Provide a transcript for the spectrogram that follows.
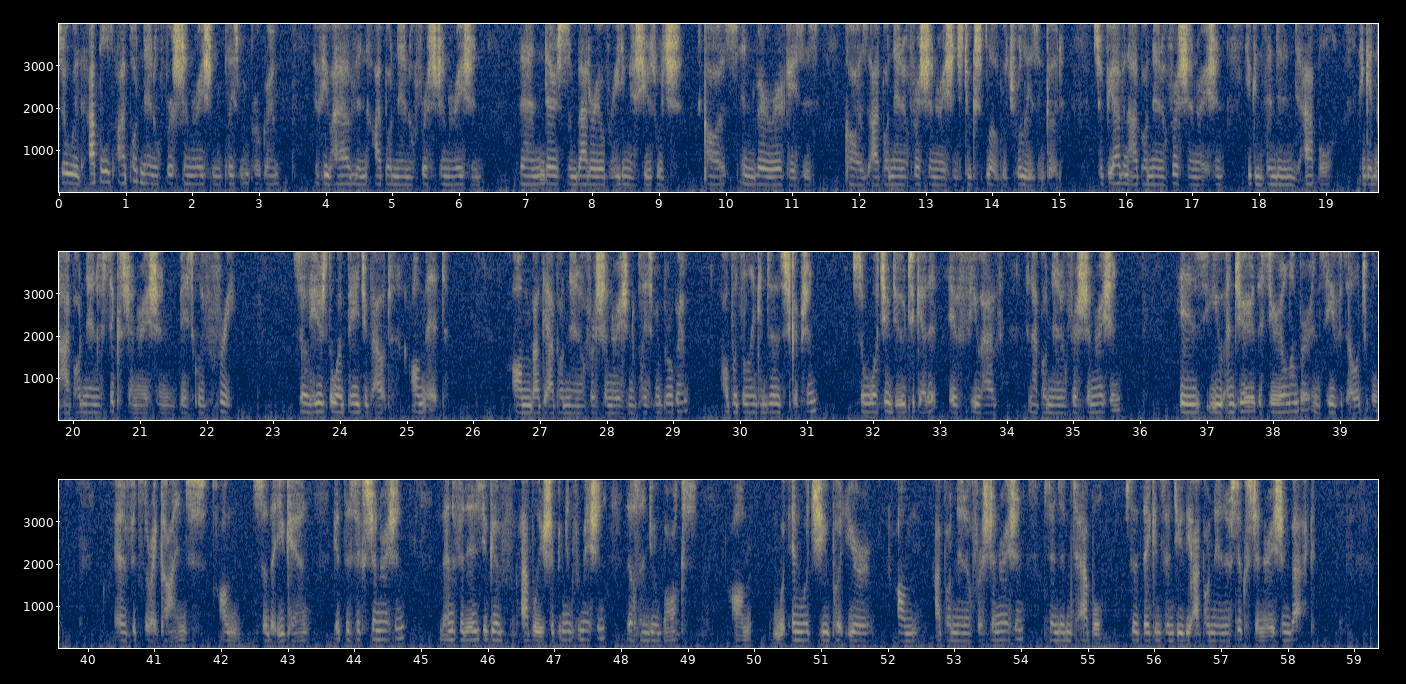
So with Apple's iPod Nano first generation replacement program, if you have an iPod Nano first generation, then there's some battery overheating issues which cause, in very rare cases, cause iPod Nano first generations to explode, which really isn't good. So if you have an iPod Nano first generation, you can send it into Apple and get an iPod Nano 6th generation basically for free. So here's the web page about um, it, um, about the iPod Nano first generation replacement program. I'll put the link into the description. So what you do to get it, if you have an iPod Nano first generation, is you enter the serial number and see if it's eligible, and if it's the right kind, um, so that you can get the sixth generation. Then if it is, you give Apple your shipping information. They'll send you a box um, in which you put your um, iPod Nano first generation, send it into Apple, so that they can send you the iPod Nano sixth generation back.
